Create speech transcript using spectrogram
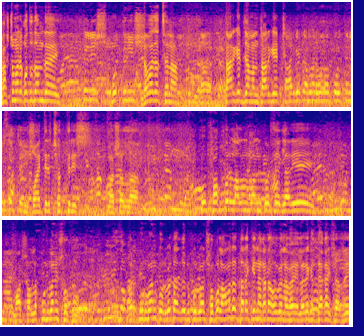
কাস্টমারে কত দাম দেয়? দেওয়া যাচ্ছে না। টার্গেট জানান টার্গেট টার্গেট আমার হলো পঁয়ত্রিশ ছত্রিশ। পঁয়ত্রিশ ছত্রিশ মার্শাল্লাহ খুব শখ করে লালন পালন করছে এগুলা রে। মার্শাল্লাহ কুরবানি সফল। যারা কুরবান করবে তাদের কুরবান সফল। আমাদের দ্বারা কেনাকাটা হবে না ভাই এলা রেখে দেখাই স্যার রে।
